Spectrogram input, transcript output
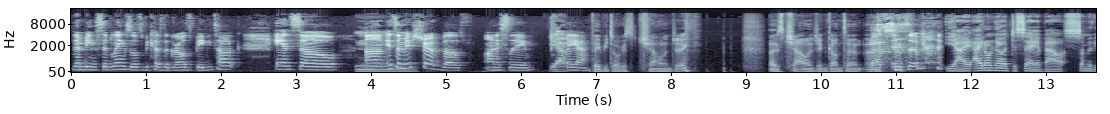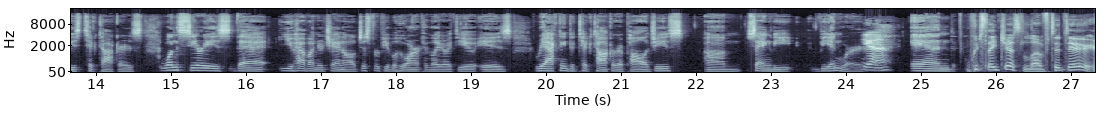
them being siblings. It was because the girls baby talk, and so um, it's a Mm. mixture of both. Honestly, Yeah. but yeah, Baby talk is challenging. That's challenging content. That's it's a yeah, I, I don't know what to say about some of these TikTokers. One series that you have on your channel, just for people who aren't familiar with you, is reacting to TikToker apologies, um, saying the the N word. yeah. And which they just love to do.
